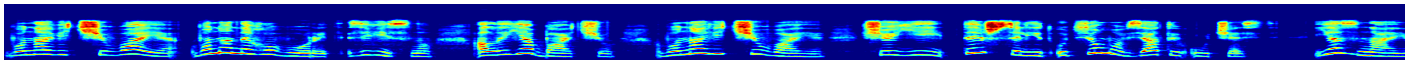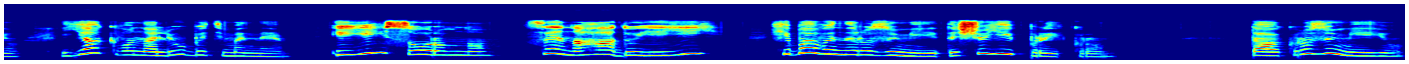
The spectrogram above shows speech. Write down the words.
вона відчуває, вона не говорить, звісно, але я бачу, вона відчуває, що їй теж слід у цьому взяти участь. Я знаю, як вона любить мене. І їй соромно. Це нагадує їй. Хіба ви не розумієте, що їй прикро? Так, розумію.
